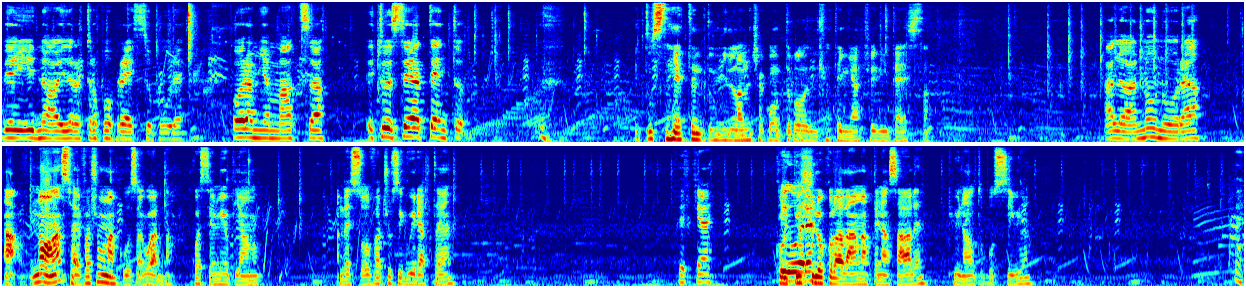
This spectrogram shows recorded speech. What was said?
Eh, no, era troppo presto pure. Ora mi ammazza. E tu stai attento. E tu stai attento, mi lancia contro il catenaccio di testa. Allora, non ora. Ah, no, aspetta, facciamo una cosa, guarda. Questo è il mio piano. Adesso lo faccio seguire a te. Perché? Colpiscilo con la lana appena sale. Più in alto possibile. Eh,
